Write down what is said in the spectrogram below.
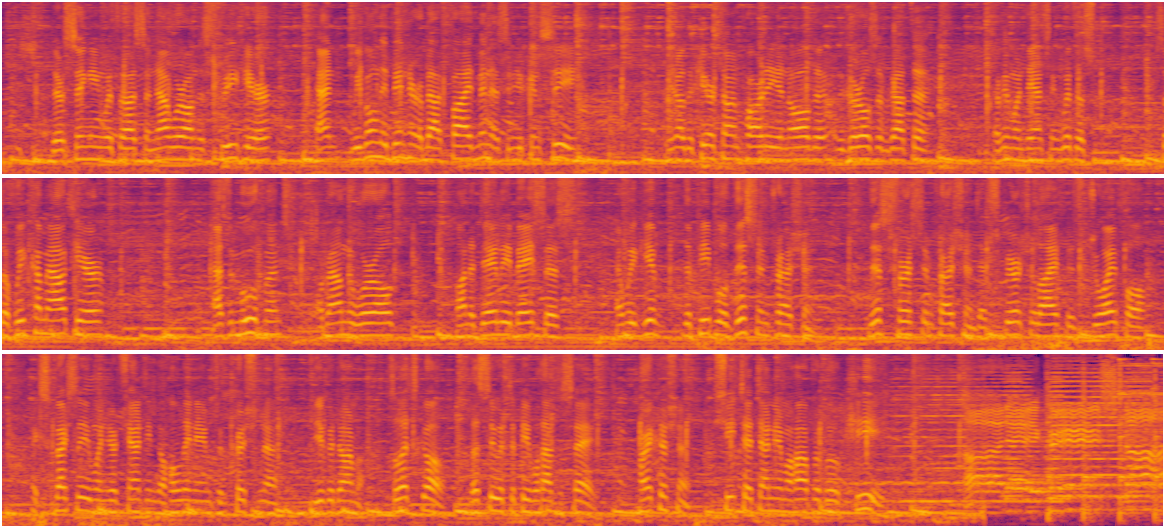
they're singing with us and now we're on the street here and we've only been here about five minutes and you can see you know, the kirtan party and all the, the girls have got the, everyone dancing with us. So if we come out here as a movement around the world on a daily basis and we give the people this impression, this first impression that spiritual life is joyful, especially when you're chanting the holy names of Krishna, Yuga Dharma. So let's go. Let's see what the people have to say. Hare Krishna. Shri Chaitanya Mahaprabhu ki. Hare Krishna.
